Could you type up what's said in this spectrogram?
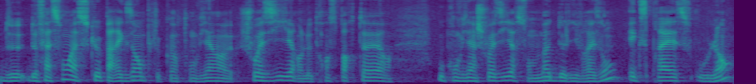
de, façon à ce que, par exemple, quand on vient choisir le transporteur ou qu'on vient choisir son mode de livraison, express ou lent,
